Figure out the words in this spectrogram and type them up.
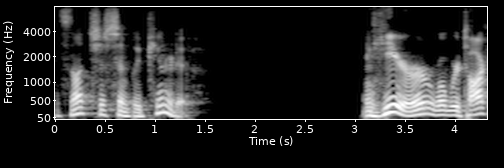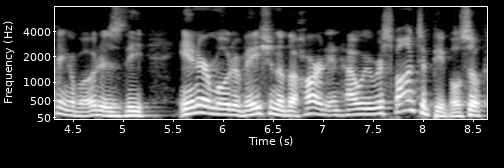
It's not just simply punitive. And here, what we're talking about is the inner motivation of the heart and how we respond to people. So,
